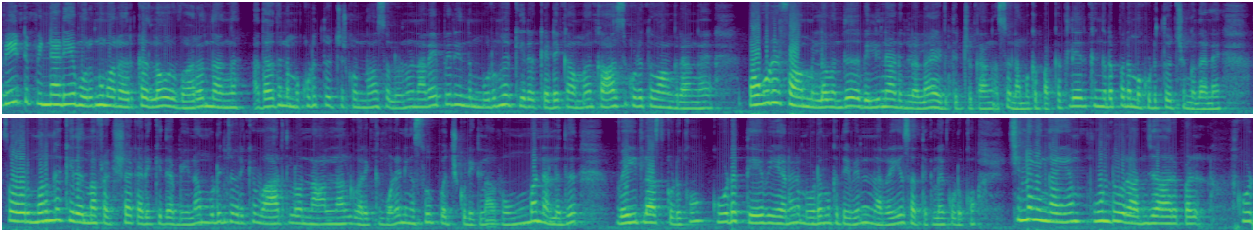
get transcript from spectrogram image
வீட்டு பின்னாடியே முருங்கை மரம் இருக்கிறதுலாம் ஒரு வரம் தாங்க. அதாவது நம்ம கொடுத்து வச்சுருக்கோம் தான் சொல்லணும். நிறைய பேர் இந்த முருங்கைக்கீரை கிடைக்காம காசு கொடுத்து வாங்குறாங்க. பவுடர் ஃபார்மில் வந்து வெளிநாடுகளெல்லாம் எடுத்துகிட்டு இருக்காங்க. ஸோ நமக்கு பக்கத்துலேயே இருக்குங்கிறப்ப நம்ம கொடுத்து வச்சுங்க தானே. ஸோ ஒரு முருங்கைக்கீரை இது ஃப்ரெஷ்ஷாக கிடைக்குது அப்படின்னா முடிஞ்ச வரைக்கும் வாரத்தில் ஒரு நாலு நாள் வரைக்கும் கூட நீங்கள் சூப் வச்சு குடிக்கலாம். ரொம்ப நல்லது. வெயிட் லாஸ் கொடுக்கும். கூட தேவையான நம்ம உடம்புக்கு தேவையான நிறைய சத்துக்களை கொடுக்கும். சின்ன வெங்காயம் பூண்டு ஒரு அஞ்சு ஆறு பல் கூட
